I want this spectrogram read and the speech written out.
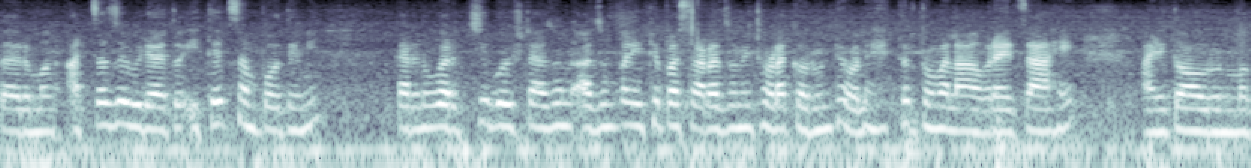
तर मग आजचा जो व्हिडिओ आहे तो इथेच संपवते मी. कारण वरची गोष्ट अजून अजून पण इथे पसारा जो मी थोडा करून ठेवला आहे तर तो मला आवरायचा आहे. आणि तो आवरून मग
